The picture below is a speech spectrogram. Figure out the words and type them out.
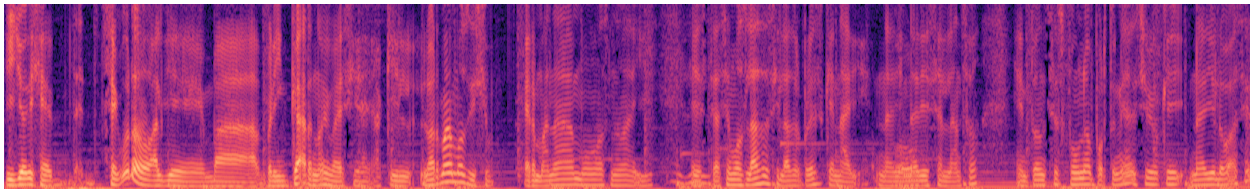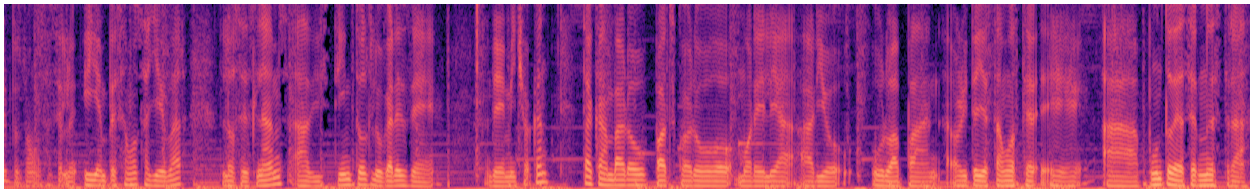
Y yo dije, "De- seguro alguien va a brincar, ¿no? Y va a decir, aquí lo armamos. Dije, hermanamos, ¿no? Y Ujú. este, hacemos lazos y la sorpresa es que nadie, nadie, Oh. nadie se lanzó. Entonces fue una oportunidad de decir, ok, nadie lo va a hacer, pues vamos a hacerlo. Y empezamos a llevar los slams a distintos lugares de, de Michoacán. Tacámbaro, Pátzcuaro, Morelia, Ario, Uruapan. Ahorita ya estamos ter- eh, a punto de hacer nuestra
